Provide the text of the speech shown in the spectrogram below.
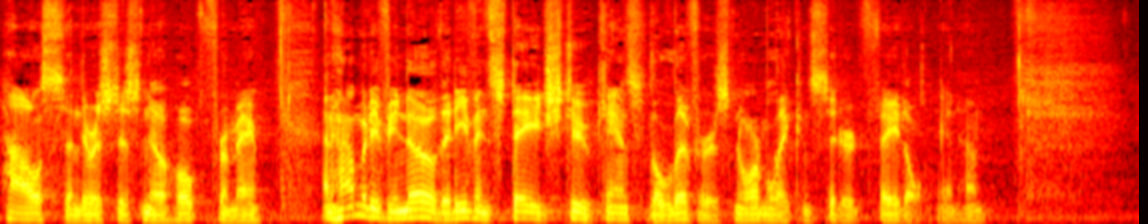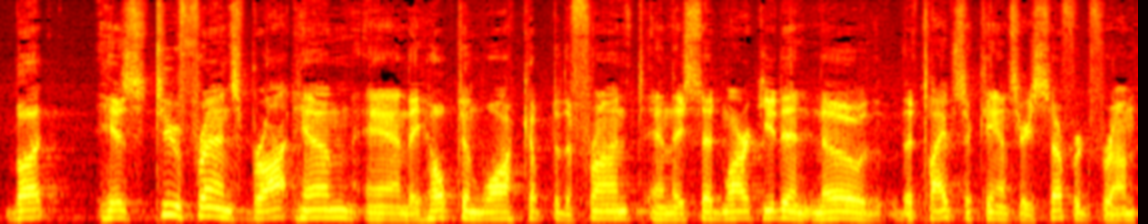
house, and there was just no hope for me. And how many of you know that even stage two cancer of the liver is normally considered fatal You him? But his two friends brought him and they helped him walk up to the front and they said, Mark, you didn't know the types of cancer he suffered from,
